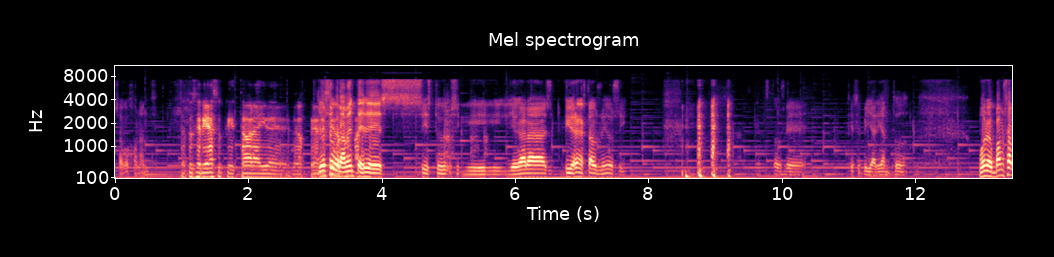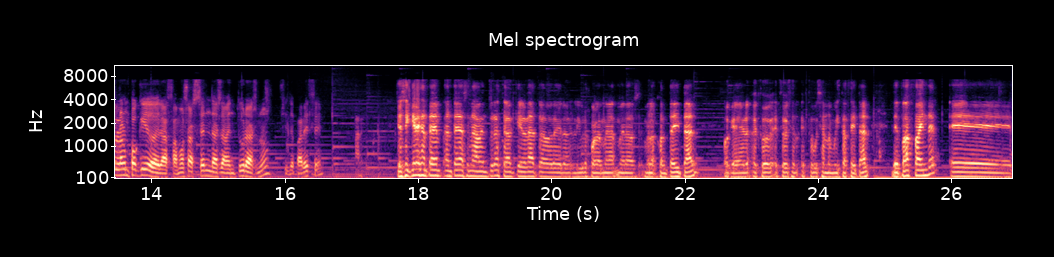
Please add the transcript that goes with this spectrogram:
es acojonante. Tú serías suscriptor ahí de, los peones. Yo seguramente, si, si llegaras, viviera en Estados Unidos, sí. Estos que, se pillarían todo. Bueno, vamos a hablar un poquito de las famosas sendas de aventuras, ¿no? Si te parece. Yo si quieres, antes, antes de hacer una aventura, te doy aquí el dato de los libros, porque me, los, me los conté y tal, porque estuve, estuve, buscando un vistazo y tal. De Pathfinder, eh,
